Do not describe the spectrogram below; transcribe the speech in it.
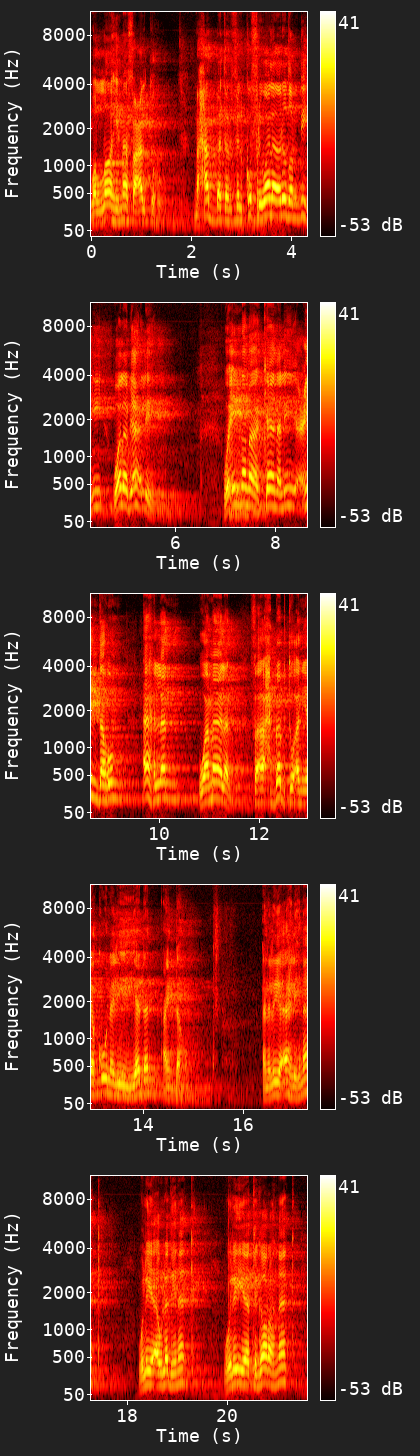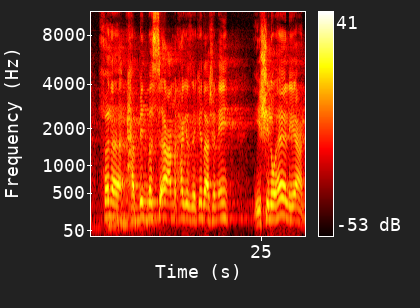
والله ما فعلته محبة في الكفر ولا رضا به ولا بأهله وإنما كان لي عندهم أهلا ومالا فأحببت أن يكون لي يدا عندهم. أنا ليا أهلي هناك وليا أولاد هناك وليا تجارة هناك فأنا حبيت بس أعمل حاجة زي كده عشان إيه؟ يشيلوها لي يعني.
